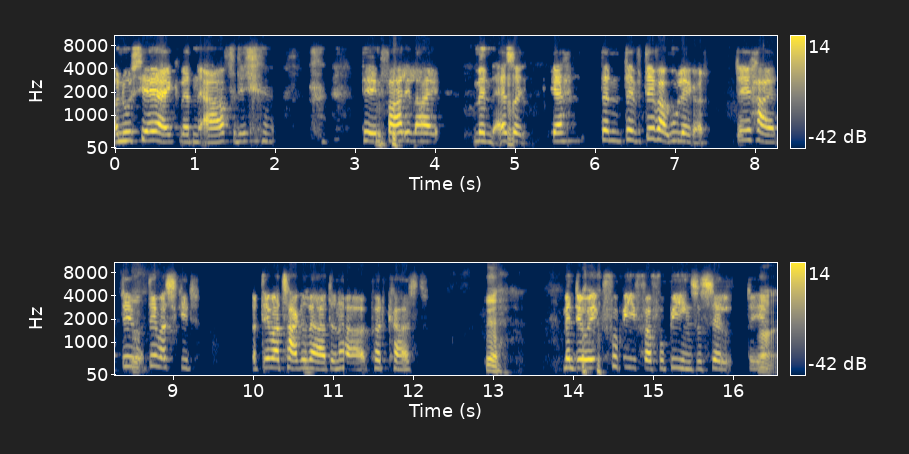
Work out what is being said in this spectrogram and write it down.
Og nu siger jeg ikke, hvad den er, fordi det er en farlig leg. Men altså, ja, den, det, det var ulækkert. Det, har jeg, det, Ja. det var skidt. Og det var takket være den her podcast. ja, Men det er jo ikke forbi for fobien sig selv. Det, nej,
